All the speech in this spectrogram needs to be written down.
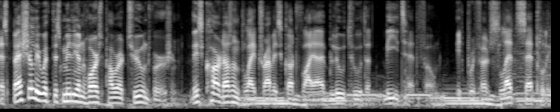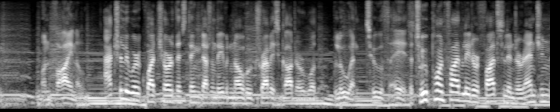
Especially with this million horsepower tuned version. This car doesn't play Travis Scott via a Bluetooth at Beats headphone. It prefers Led Zeppelin on vinyl. Actually, we're quite sure this thing doesn't even know who Travis Scott or what Blue and Tooth is. The 2.5 liter 5 cylinder engine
